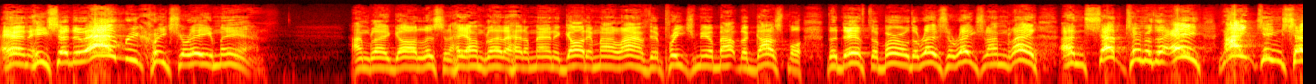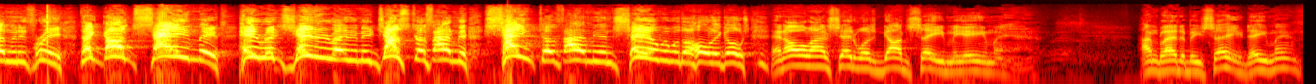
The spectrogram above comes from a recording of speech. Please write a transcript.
And he said to every creature, amen. I'm glad God listened. Hey, I'm glad I had a man of God in my life that preached me about the gospel, the death, the burial, the resurrection. I'm glad on September the 8th, 1973, that God saved me. He regenerated me, justified me, sanctified me, and sealed me with the Holy Ghost. And all I said was, God saved me. Amen. I'm glad to be saved. Amen.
